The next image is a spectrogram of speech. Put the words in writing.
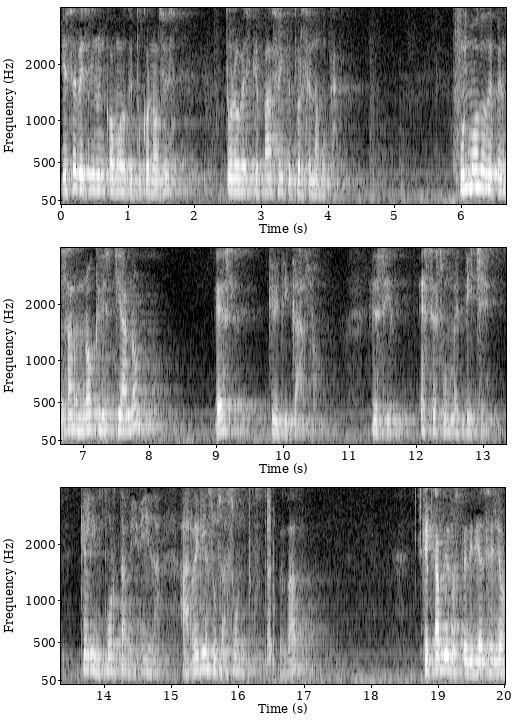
ese vecino incómodo que tú conoces, tú lo ves que pasa y te tuerce la boca. Un modo de pensar no cristiano es criticarlo y decir, ese es un metiche, ¿qué le importa a mi vida? Arregle sus asuntos, ¿verdad? ¿Qué cambio nos pediría el Señor?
